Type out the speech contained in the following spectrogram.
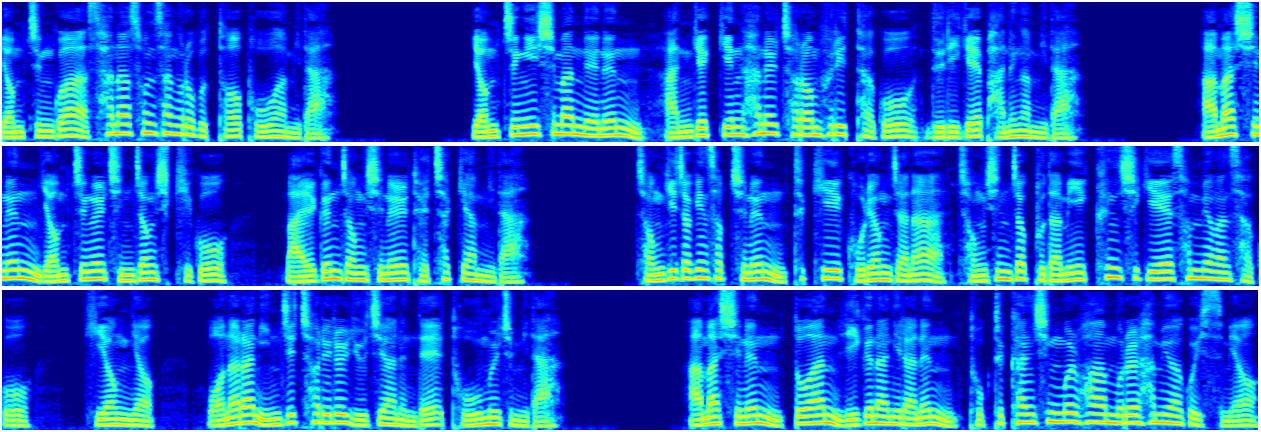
염증과 산화 손상으로부터 보호합니다. 염증이 심한 뇌는 안개 낀 하늘처럼 흐릿하고 느리게 반응합니다. 아마씨는 염증을 진정시키고 맑은 정신을 되찾게 합니다. 정기적인 섭취는 특히 고령자나 정신적 부담이 큰 시기에 선명한 사고, 기억력, 원활한 인지 처리를 유지하는 데 도움을 줍니다. 아마씨는 또한 리그난이라는 독특한 식물 화합물을 함유하고 있으며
